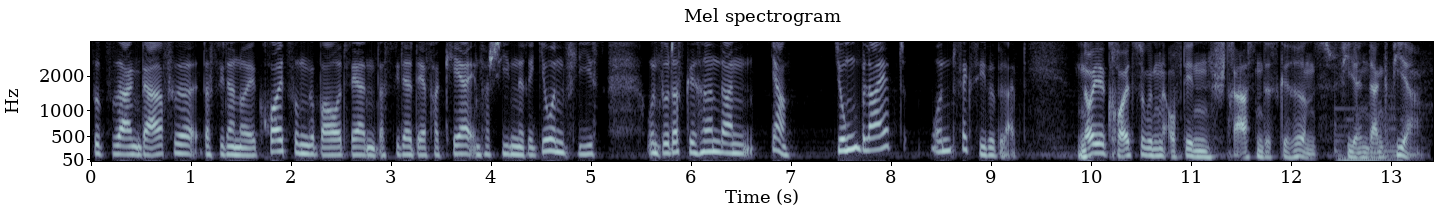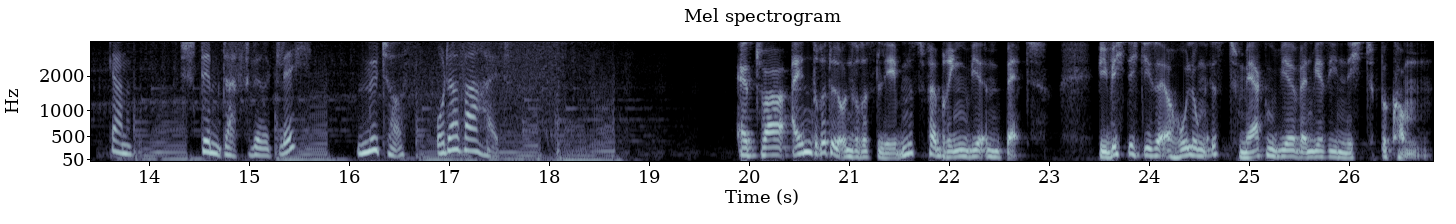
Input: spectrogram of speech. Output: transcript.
sozusagen dafür, dass wieder neue Kreuzungen gebaut werden, dass wieder der Verkehr in verschiedene Regionen fließt und so das Gehirn dann ja jung bleibt und flexibel bleibt. Neue Kreuzungen auf den Straßen des Gehirns. Vielen Dank, Pia. Gerne. Stimmt das wirklich? Mythos oder Wahrheit? Etwa ein Drittel unseres Lebens verbringen wir im Bett. Wie wichtig diese Erholung ist, merken wir, wenn wir sie nicht bekommen.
